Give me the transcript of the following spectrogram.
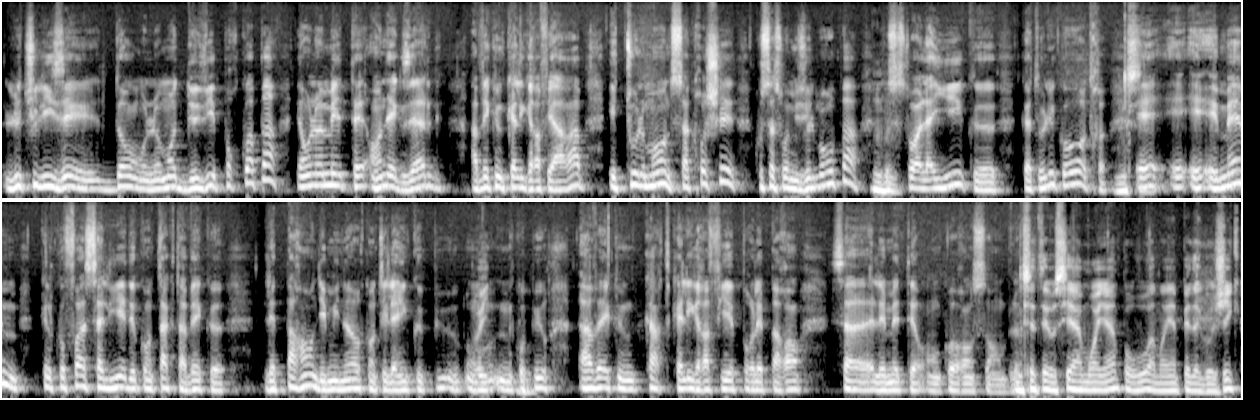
l'utiliser dans le mode de vie, pourquoi pas? Et on le mettait en exergue avec une calligraphie arabe et tout le monde s'accrochait, que ce soit musulman ou pas, que mhm. ce soit laïque, euh, catholique ou autre. Et, et, même, quelquefois, s'allier des contacts avec euh, les parents des mineurs, quand il a une coupure, avec une carte calligraphiée pour les parents, ça les mettait encore ensemble. C'était aussi un moyen pour vous, un moyen pédagogique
